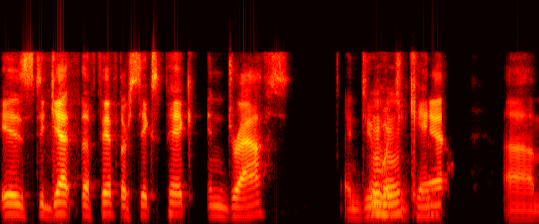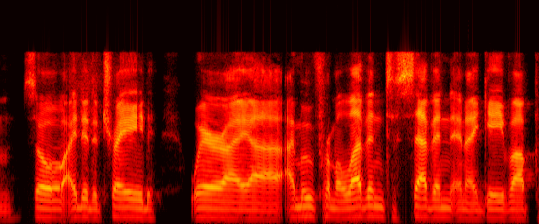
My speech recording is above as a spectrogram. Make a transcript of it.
is to get the fifth or sixth pick in drafts and do what Mhm. you can. Um, so I did a trade where I uh, I moved from 11 to seven, and I gave up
